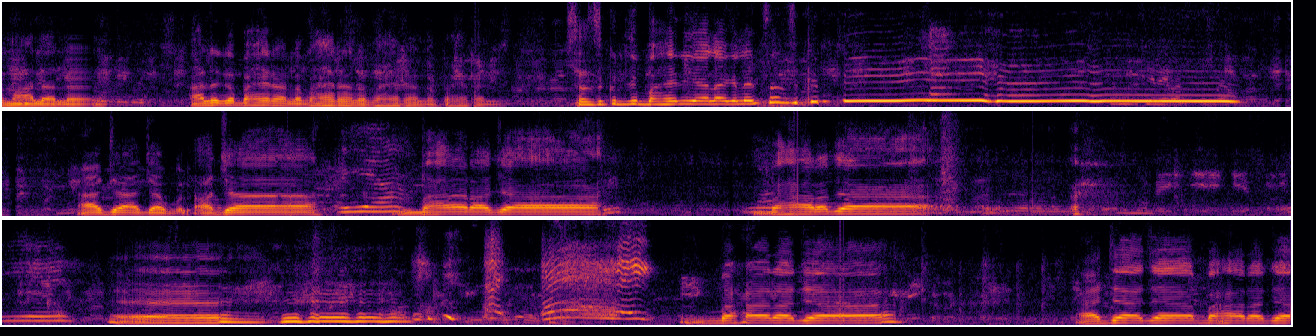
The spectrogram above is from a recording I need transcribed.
आली आलं. आलं आलं का? बाहेर आला बाहेर आला बाहेर आला बाहेर आला. संस्कृती बाहेर यायला लागलाय संस्कृती! आजा आजा बोल. आजा. बाहेर आजा बाहेर आजा अं, बाहर आजा आजा आजा बाहर आजा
